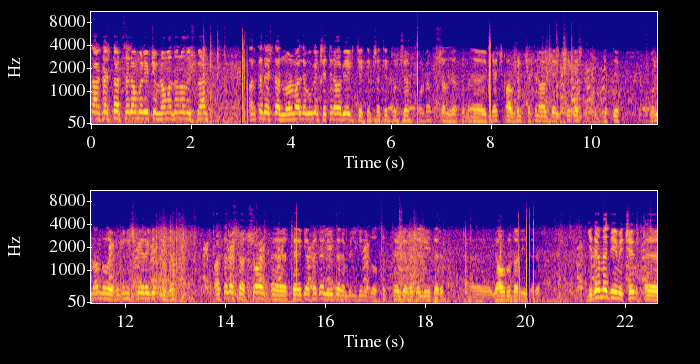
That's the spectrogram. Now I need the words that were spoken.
Evet arkadaşlar selamünaleyküm. Ramazan Alış ben. Arkadaşlar normalde bugün Çetin abiye gidecektim. Çetin Turç'a. Oradan kuş alacaktım. Ee, geç kaldım. Çetin abi de işe geç gitti. Bundan dolayı bugün hiçbir yere gitmeyeceğim. Arkadaşlar şu an e, TGF'de liderim bilginiz olsun. TGF'de liderim. E, yavruda liderim. Gidemediğim için e,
